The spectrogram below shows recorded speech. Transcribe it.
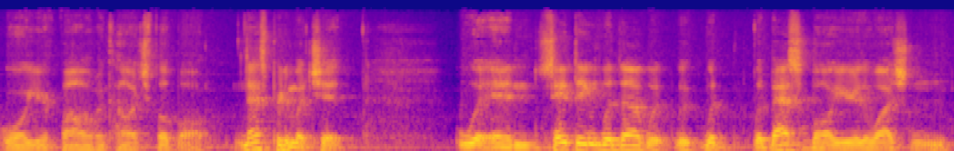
or you're following college football. And that's pretty much it. And same thing with, uh, with, with, with basketball. You're either watching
